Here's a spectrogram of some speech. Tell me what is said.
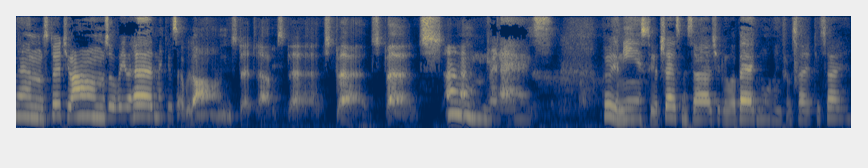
Then stretch your arms over your head, make yourself long. Stretch up, stretch, stretch, stretch, and relax. Pull your knees to your chest, massage your lower back, moving from side to side.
